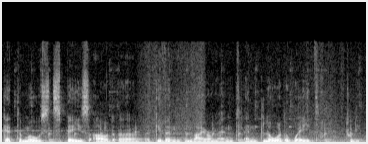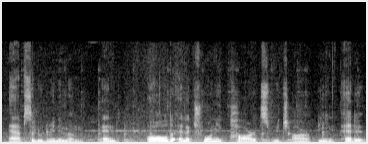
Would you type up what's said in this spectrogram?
get the most space out of a given environment and lower the weight to the absolute minimum. And all the electronic parts which are being added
